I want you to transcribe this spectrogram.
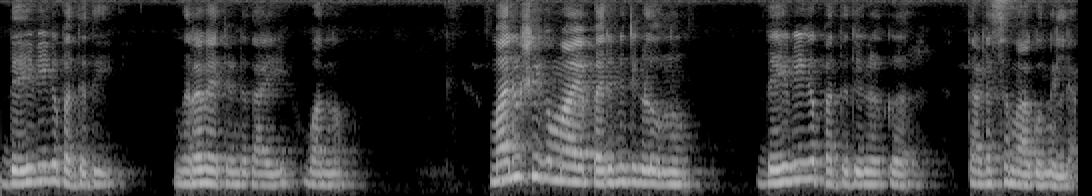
ദൈവിക പദ്ധതി നിറവേറ്റേണ്ടതായി വന്നു. മാനുഷികമായ പരിമിതികളൊന്നും ദൈവിക പദ്ധതികൾക്ക് തടസ്സമാകുന്നില്ല.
